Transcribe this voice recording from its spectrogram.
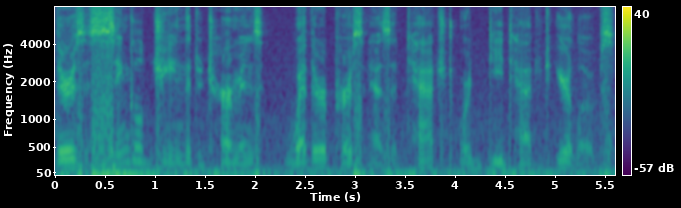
There is a single gene that determines whether a person has attached or detached earlobes.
